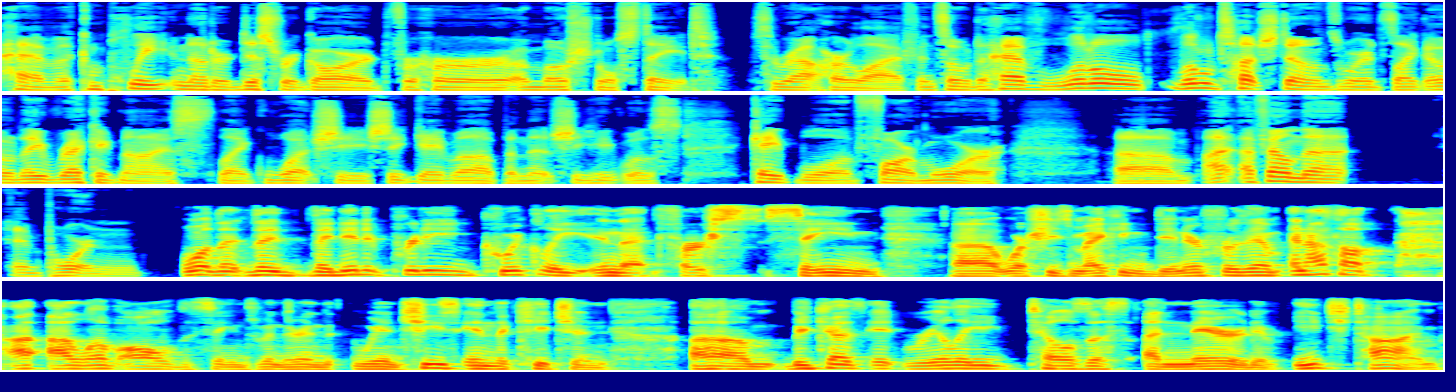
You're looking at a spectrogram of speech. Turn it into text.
have a complete and utter disregard for her emotional state throughout her life. And so to have little little touchstones where it's like, oh, they recognize like what she she gave up and that she was capable of far more. Um, I, I found that important. Well, they, they they did it pretty quickly in that first scene uh, where she's making dinner for them, and I thought I, I love all the scenes when they're in the, when she's in the kitchen um, because it really tells us a narrative each time.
